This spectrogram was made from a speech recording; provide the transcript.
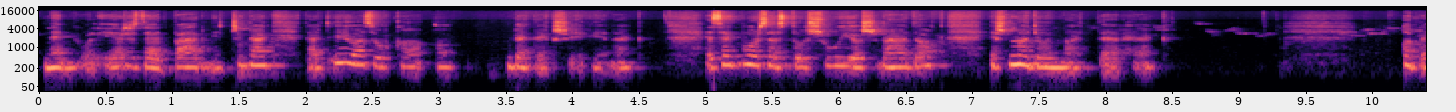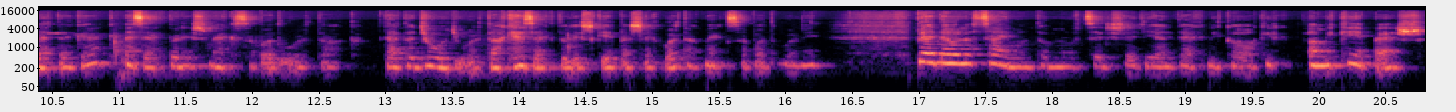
nem jól érzett, bármit csinált, tehát ő az oka a betegségének. Ezek borzasztó súlyos vádak, és nagyon nagy terhek. A betegek ezektől is megszabadultak. Tehát a gyógyultak, ezektől is képesek voltak megszabadulni. Például a Simonton módszer is egy ilyen technika, ami képes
